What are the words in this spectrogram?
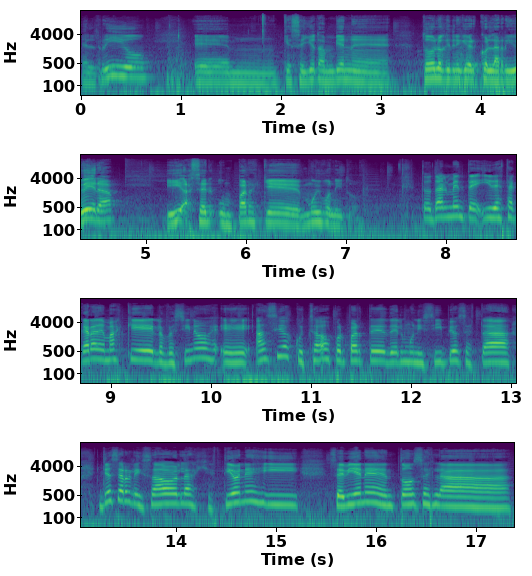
el río, em, qué sé yo, también todo lo que tiene que ver con la ribera y hacer un parque muy bonito. Totalmente. Y destacar además que los vecinos eh, han sido escuchados por parte del municipio. Se está, ya se han realizado las gestiones y se viene entonces la,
